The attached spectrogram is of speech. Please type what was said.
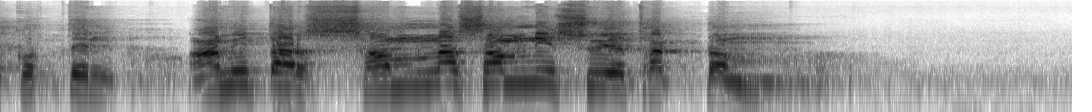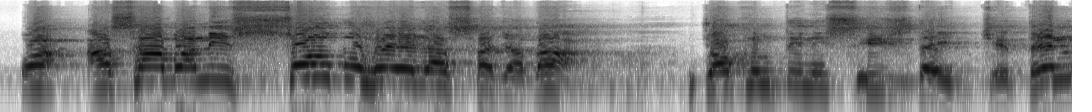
করতেন, আমি তার সামনাসামনি শুয়ে থাকতাম। ও আসাবানি সব হয়ে যা সাজাদা। যখন তিনি সিজদায় যেতেন,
